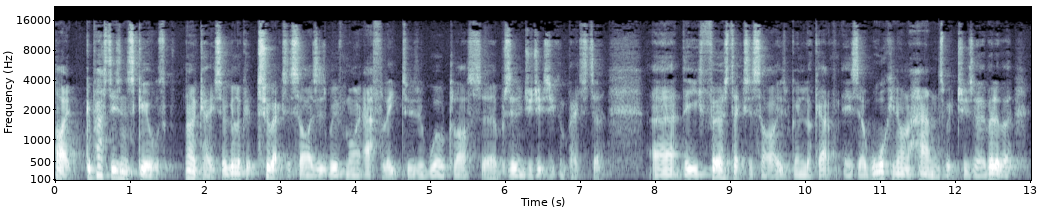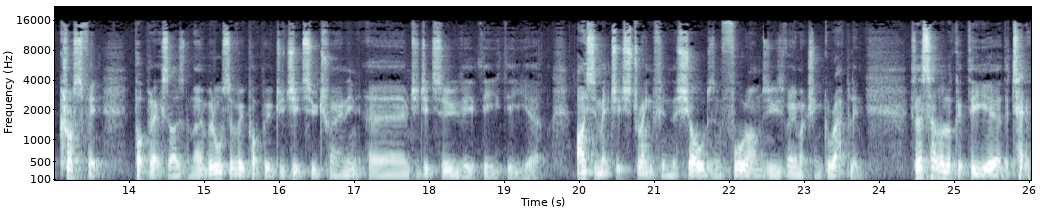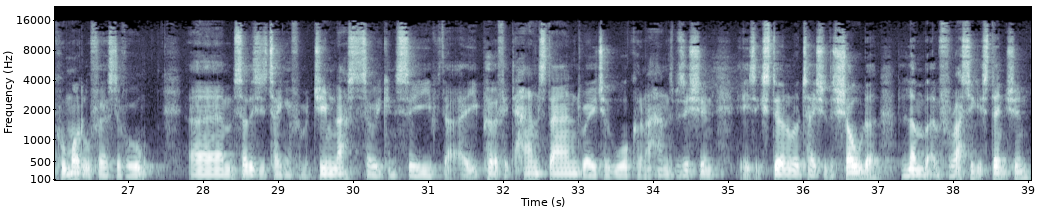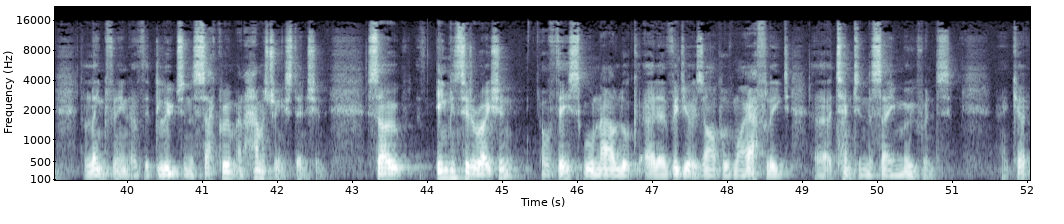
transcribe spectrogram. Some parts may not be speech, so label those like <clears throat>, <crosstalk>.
Hi, capacities and skills. Okay, so we're going to look at two exercises with my athlete, who's a world class uh, Brazilian Jiu Jitsu competitor. Uh, the first exercise we're going to look at is uh, walking on hands, which is a bit of a CrossFit popular exercise at the moment, but also very popular Jiu Jitsu training. Um, Jiu Jitsu, the, the, the uh, isometric strength in the shoulders and forearms used very much in grappling. So let's have a look at the, uh, the technical model first of all. Um, so this is taken from a gymnast, so we can see that a perfect handstand, ready to walk on a hands position, is external rotation of the shoulder, lumbar and thoracic extension, lengthening of the glutes and the sacrum, and hamstring extension. So, in consideration of this, we'll now look at a video example of my athlete uh, attempting the same movements. Okay.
